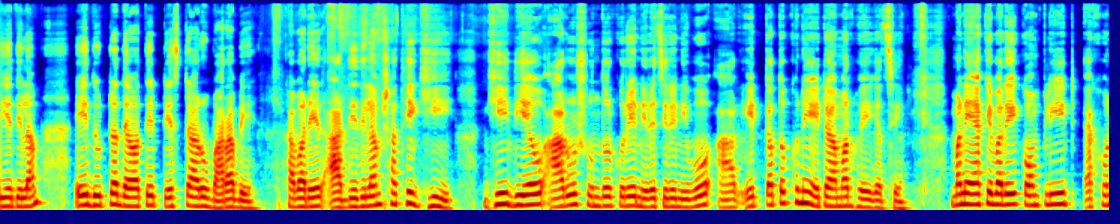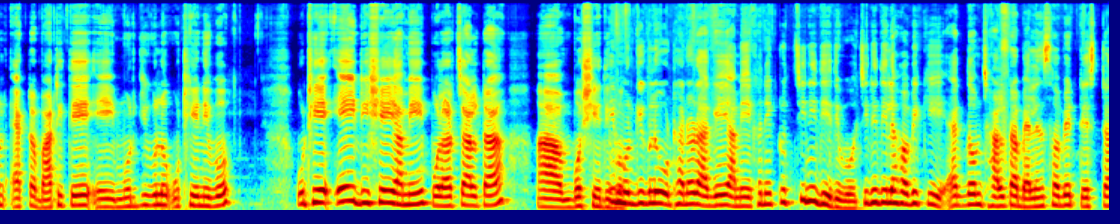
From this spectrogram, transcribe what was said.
দিয়ে দিলাম। এই দুধটা দেওয়াতে টেস্টটা আরও বাড়াবে। খাবারের আর দিয়ে দিলাম সাথে ঘি। ঘি দিয়েও আরও সুন্দর করে নেড়েচেড়ে নিব আর এর ততক্ষণে এটা আমার হয়ে গেছে। মানে একেবারে কমপ্লিট। এখন একটা বাটিতে এই মুরগিগুলো উঠিয়ে নিব। উঠিয়ে এই ডিশেই আমি পোলার চালটা বসিয়ে দিব। এই মুরগিগুলো উঠানোর আগে আমি এখানে একটু চিনি দিয়ে দিব। চিনি দিলে হবে কি? একদম ঝালটা ব্যালেন্স হবে টেস্টটা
